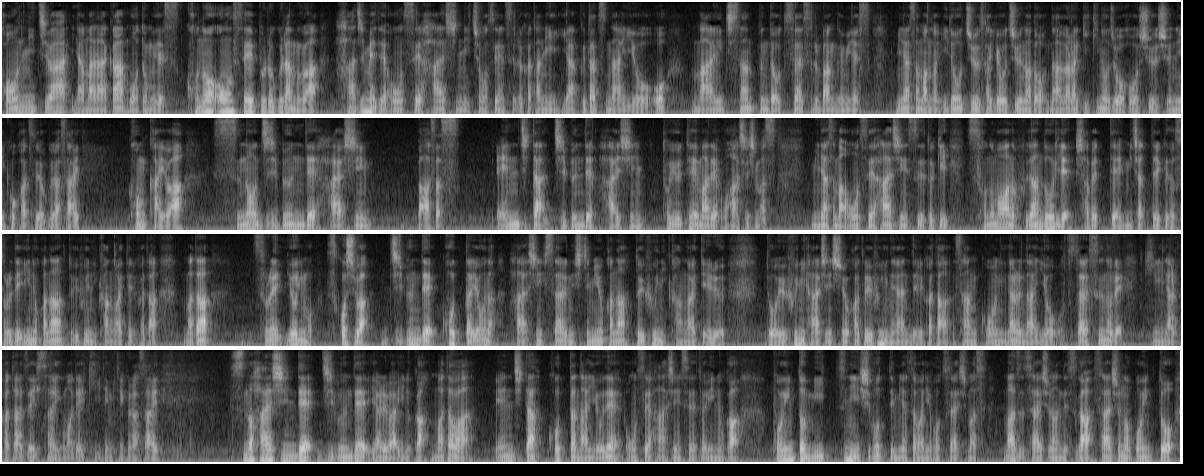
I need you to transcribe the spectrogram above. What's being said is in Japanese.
こんにちは、山中もとむです。この音声プログラムは、初めて音声配信に挑戦する方に役立つ内容を毎日3分でお伝えする番組です。皆様の移動中、作業中など、ながら聞きの情報収集にご活用ください。今回は、素の自分で配信 VS 演じた自分で配信というテーマでお話しします。皆様音声配信するとき、そのままの普段通りで喋って見ちゃってるけど、それでいいのかなというふうに考えている方、また、それよりも少しは自分で凝ったような配信スタイルにしてみようかなというふうに考えている、どういうふうに配信しようかというふうに悩んでいる方、参考になる内容をお伝えするので、気になる方はぜひ最後まで聞いてみてください。素の配信で自分でやればいいのか、または演じた凝った内容で音声配信するといいのか、ポイント3つに絞って皆様にお伝えします。まず最初なんですが、最初のポイント、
